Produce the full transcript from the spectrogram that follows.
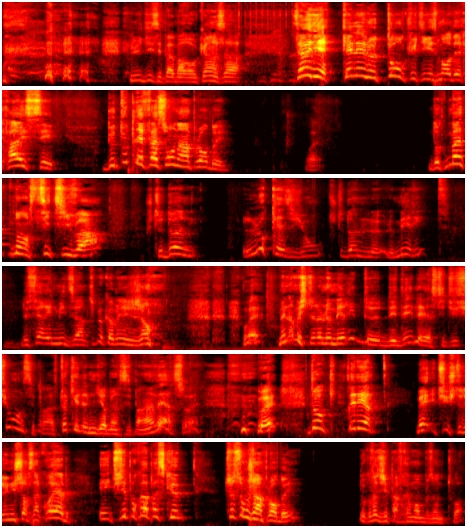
Lui dit c'est pas marocain ça. Ça veut dire quel est le ton qu'utilise Mordechai? C'est de toutes les façons on a un plan B. Ouais. Donc maintenant si tu vas, je te donne l'occasion, je te donne le, mérite de faire une mitzvah un petit peu comme les gens. Ouais, mais non, mais je te donne le mérite de- d'aider l'institution. hein. C'est pas toi qui dois me dire bien, c'est pas l'inverse. Ouais. ouais. Donc, c'est-à-dire, mais tu- je te donne une chance incroyable. Et tu sais pourquoi? Parce que de toute façon, j'ai un plan B. Donc en fait, j'ai pas vraiment besoin de toi.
